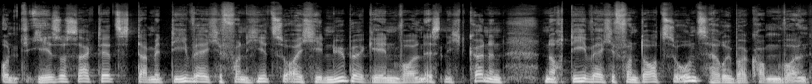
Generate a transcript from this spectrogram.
und Jesus sagt jetzt, damit die, welche von hier zu euch hinübergehen wollen, es nicht können, noch die, welche von dort zu uns herüberkommen wollen.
